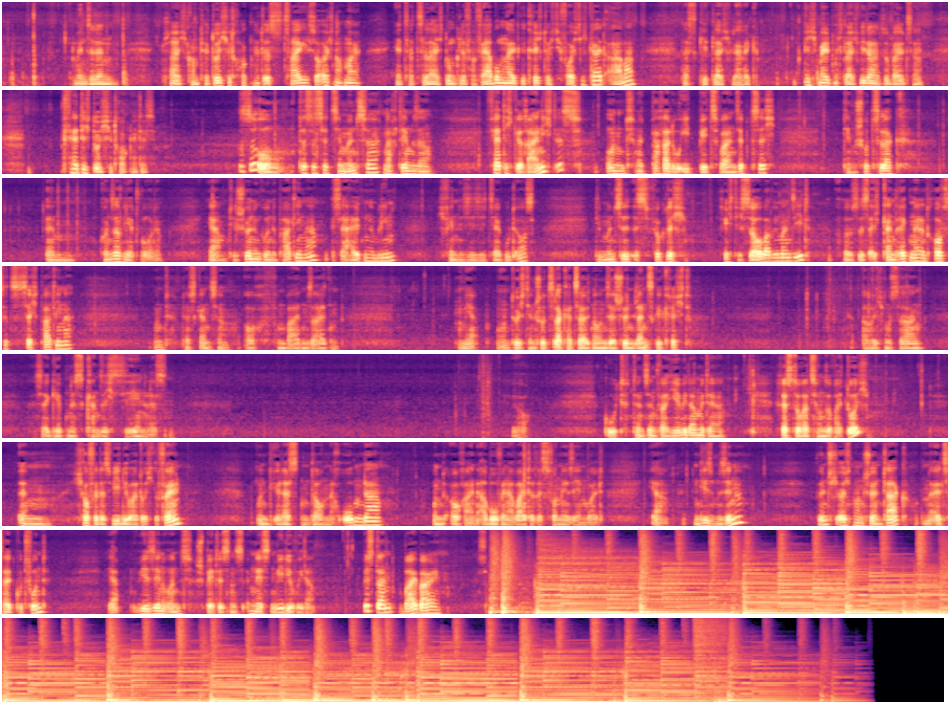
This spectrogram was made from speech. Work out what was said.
Wenn sie dann gleich komplett durchgetrocknet ist, zeige ich sie euch nochmal. Jetzt hat sie leicht dunkle Verfärbungen halt gekriegt durch die Feuchtigkeit, aber das geht gleich wieder weg. Ich melde mich gleich wieder, sobald sie fertig durchgetrocknet ist. So, das ist jetzt die Münze, nachdem sie fertig gereinigt ist und mit Paraloid B72, dem Schutzlack, ähm, konserviert wurde. Ja, die schöne grüne Patina ist erhalten geblieben. Ich finde, sie sieht sehr gut aus. Die Münze ist wirklich richtig sauber, wie man sieht. Also es ist echt kein Dreck mehr, der drauf sitzt. Es ist echt Patina. Und das Ganze auch von beiden Seiten. Ja, und durch den Schutzlack hat sie halt noch einen sehr schönen Glanz gekriegt. Aber ich muss sagen, das Ergebnis kann sich sehen lassen. Ja. Gut, dann sind wir hier wieder mit der Restauration soweit durch. Ähm, ich hoffe, das Video hat euch gefallen und ihr lasst einen Daumen nach oben da und auch ein Abo, wenn ihr weiteres von mir sehen wollt. Ja, in diesem Sinne wünsche ich euch noch einen schönen Tag und allzeit gut Fund. Ja, wir sehen uns spätestens im nächsten Video wieder. Bis dann, bye bye.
